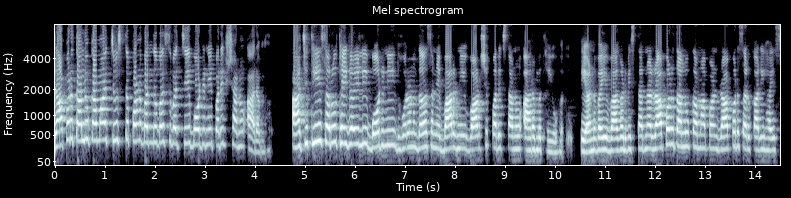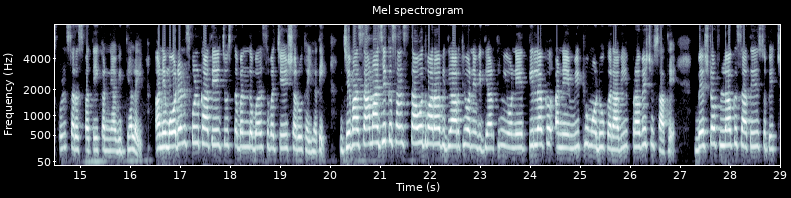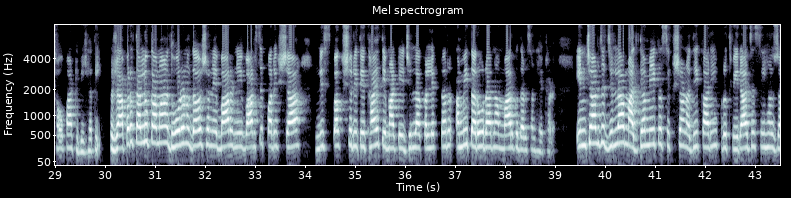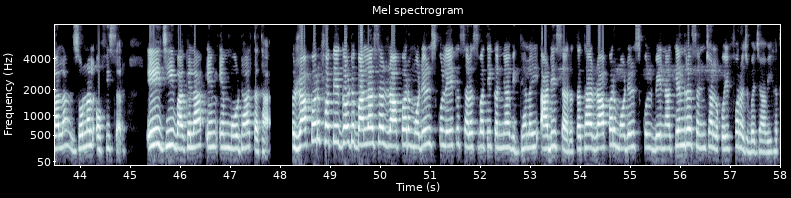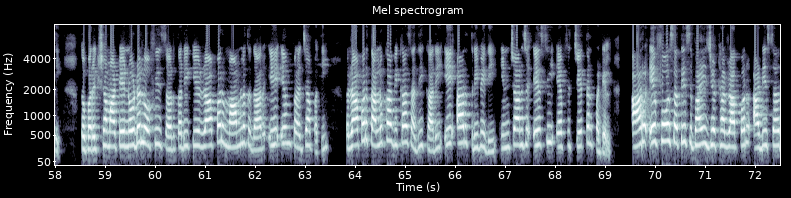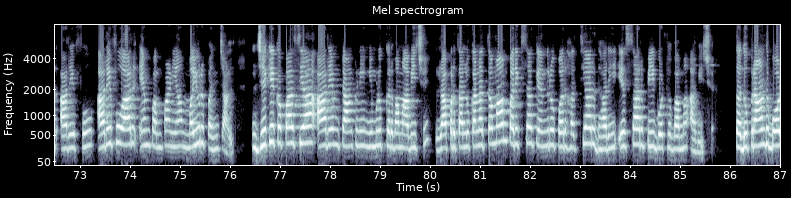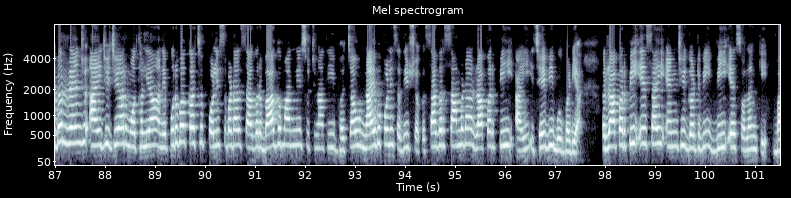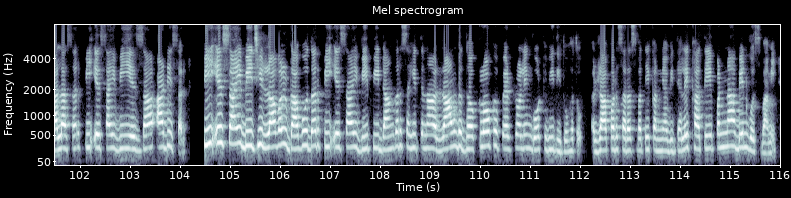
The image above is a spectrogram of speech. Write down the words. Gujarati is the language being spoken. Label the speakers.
Speaker 1: રાપર તાલુકામાં ચુસ્ત પણ બંદોબસ્ત વચ્ચે બોર્ડની પરીક્ષાનો આરંભ. આજથી શરૂ થઈ ગયેલી બોર્ડની ધોરણ દસ અને બારની વાર્ષિક પરીક્ષાનો આરંભ થયો હતો. તે અન્વયે વાગડ વિસ્તારના રાપર તાલુકામાં પણ રાપર સરકારી હાઈસ્કૂલ સરસ્વતી કન્યા વિદ્યાલય અને મોડર્ન સ્કૂલ ખાતે ચુસ્ત બંદોબસ્ત વચ્ચે શરૂ થઈ હતી. જેમાં સામાજિક સંસ્થાઓ દ્વારા વિદ્યાર્થીઓ અને વિદ્યાર્થીનીઓને તિલક અને મીઠું મોઢું કરાવી પ્રવેશ સાથે બેસ્ટ ઓફ લક સાથે શુભેચ્છાઓ પાઠવી હતી. રાપર તાલુકામાં ધોરણ દસ અને બારની વાર્ષિક પરીક્ષા નિષ્પક્ષ રીતે થાય તે માટે જિલ્લા કલેક્ટર અમિત અરોરાના માર્ગદર્શન હેઠળ ઇન્ચાર્જ જિલ્લા માધ્યમિક શિક્ષણ અધિકારી Prithvirajsinh Jhala zonal officer A G Vaghela M M Modha તથા રાપર, ફતેગઢ, બાલાસર રાપર મોડેલ સ્કૂલ એક સરસ્વતી કન્યા વિદ્યાલય આડેસર તથા રાપર મોડેલ સ્કૂલ બે ના કેન્દ્ર સંચાલકોએ ફરજ બજાવી હતી. તો પરીક્ષા માટે નોડલ ઓફિસર તરીકે રાપર મામલતદાર એ એમ પ્રજાપતિ, રાપર તાલુકા વિકાસ અધિકારી A R Trivedi, incharge AC F Chetan Patel, RFO Satishbhai Jetha Rapar, Adesar RFO RFO R M Pampaniya Mayur Panchal J K Kapasiya R M નિમણૂક કરવામાં આવી છે. રાપર તાલુકાના તમામ પરીક્ષા કેન્દ્રો પર હથિયારધારી એસઆરપી ગોઠવવામાં આવી છે. તદુપરાંત બોર્ડર રેન્જ આઈજીજીઆર મોથલિયા અને પૂર્વ કચ્છ પોલીસ વડા સાગર બાગમાનની સૂચનાથી ભચાઉ નાયબ પોલીસ અધિક્ષક Sagar Sambada Rapar PI JB Bubadiya, Rapar PSI NG Gadhvi, V A Solanki, Balasar PSI V A Jha Adesar PSI BG Raval Gagodar, PSI VP ડાંગર સહિતના રાઉન્ડ ધ ક્લોક પેટ્રોલિંગ ગોઠવી દીધો હતો. રાપર સરસ્વતી કન્યા વિદ્યાલય ખાતે પન્નાબેન ગોસ્વામી.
